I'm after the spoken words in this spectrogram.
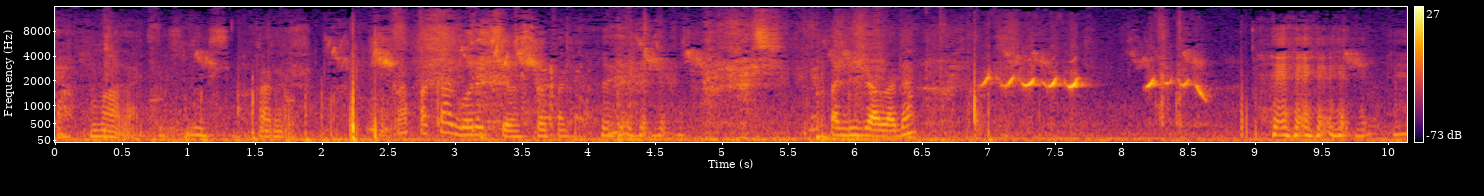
да, молодец. Ну все, хорошо. Пока-пока, город Севастополь. Побежала, да?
